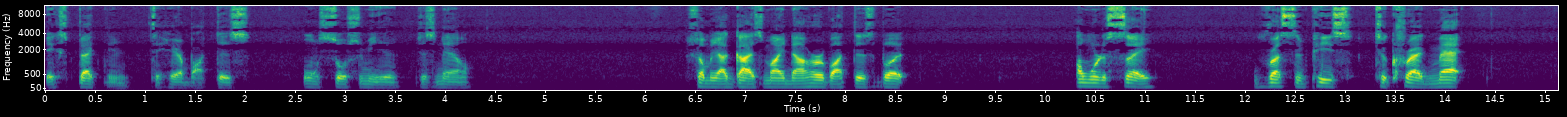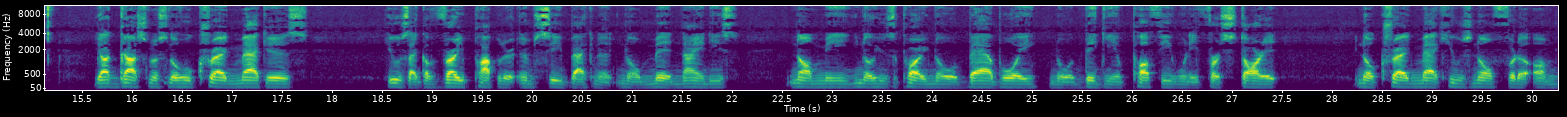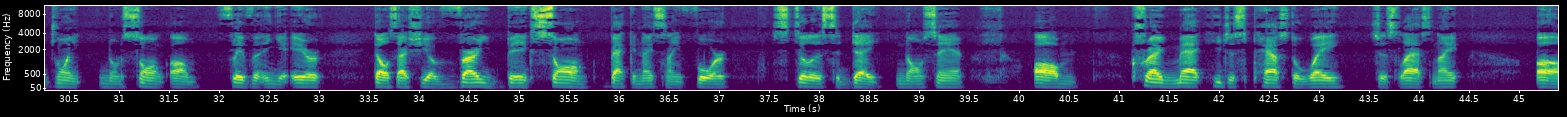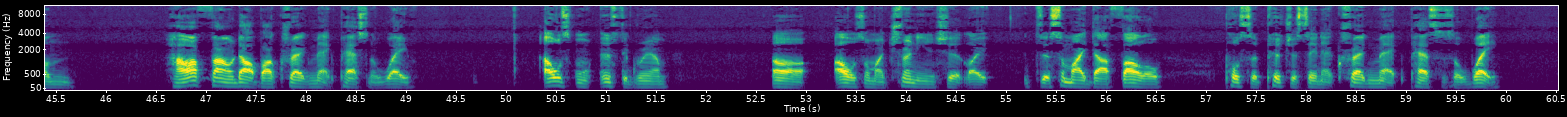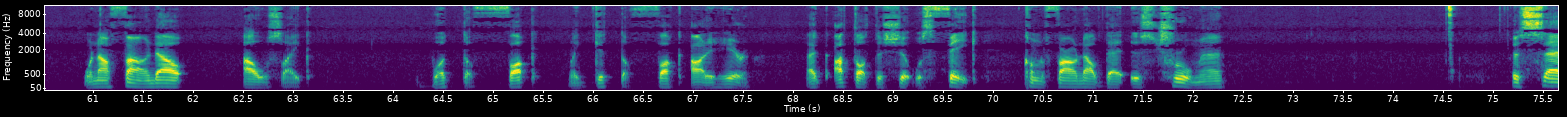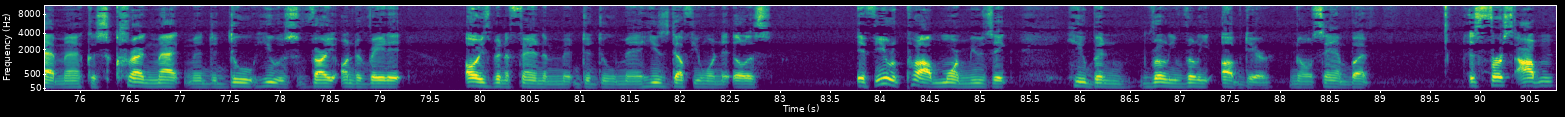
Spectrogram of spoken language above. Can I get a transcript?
expecting to hear about this on social media just now. Some of y'all guys might not heard about this, but I want to say rest in peace to Craig Mack. Y'all guys must know who Craig Mack is he was like a very popular MC back in the you know mid '90s. You know what I mean? You know he was a part, you know, a Bad Boy, you know, a Biggie and Puffy when they first started. You know, Craig Mack, he was known for the um joint, you know, the song um Flavor in Your Ear. That was actually a very big song back in 1994. Still is today. You know what I'm saying? Um, Craig Mack, he just passed away just last night. Um, how I found out about Craig Mack passing away. I was on Instagram. Uh, I was on my trending and shit. Like, somebody that I follow posted a picture saying that Craig Mack passes away. When I found out, I was like, what the fuck? Like, get the fuck out of here. Like, I thought this shit was fake. Come to find out that it's true, man it's sad, man, because Craig Mack, man, the dude, he was very underrated. Always been a fan of the dude, man. He's definitely one of the illest. If he would put out more music, he'd been really, really up there. You know what I'm saying? But his first album,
